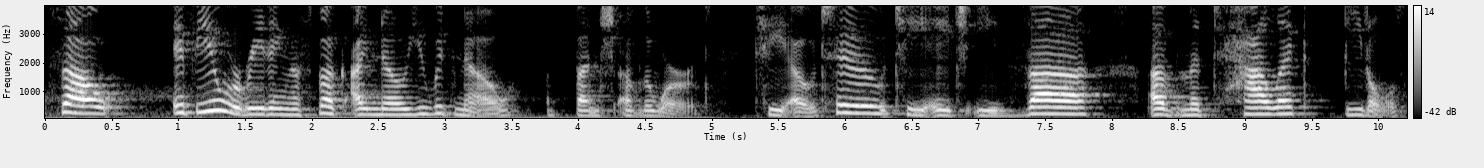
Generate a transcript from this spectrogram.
So if you were reading this book, I know you would know a bunch of the words. T-O-2, T-H-E, the, of metallic beetles.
